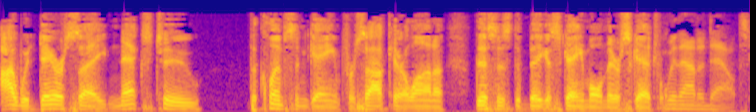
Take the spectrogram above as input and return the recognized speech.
I would dare say next to the Clemson game for South Carolina, this is the biggest game on their schedule. without a doubt.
